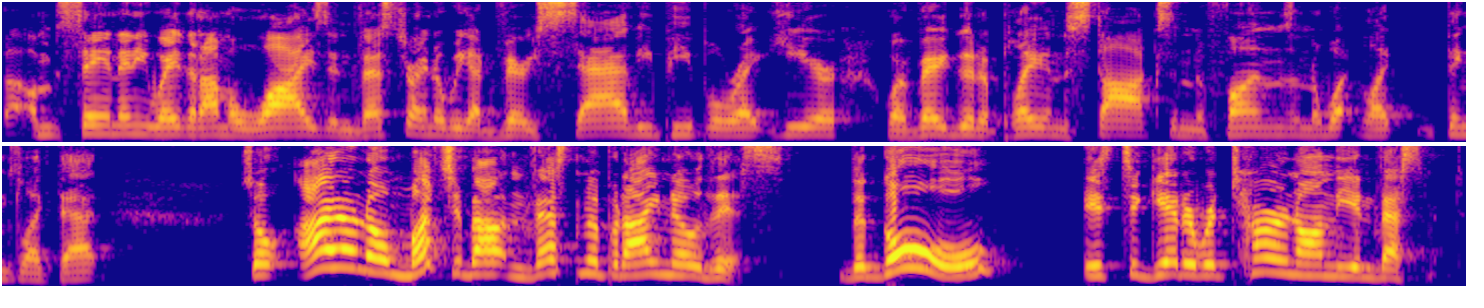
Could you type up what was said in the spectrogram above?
I'm saying anyway that I'm a wise investor. I know we got very savvy people right here who are very good at playing the stocks and the funds and the what like things like that. So I don't know much about investment, but I know this. The goal is to get a return on the investment.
